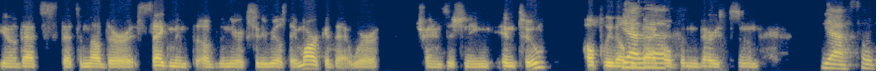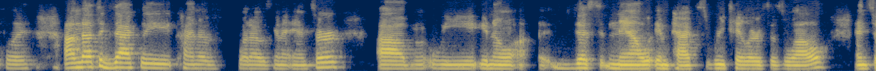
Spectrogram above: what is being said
you know that's that's another segment of the new york city real estate market that we're transitioning into hopefully they'll Yeah, be back that- open very soon Yes, hopefully. Um, that's exactly kind of what I was going to answer. Um, we, you know, this now impacts retailers as well, and so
